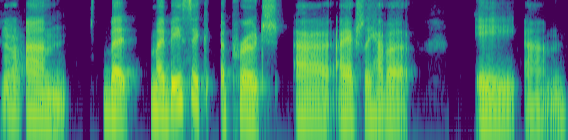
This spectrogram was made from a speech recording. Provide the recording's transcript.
Yeah. Um, but my basic approach, uh, I actually have a a um,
